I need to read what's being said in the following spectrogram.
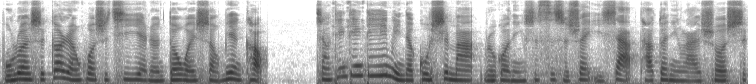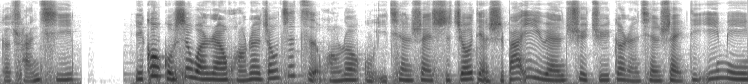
不论是个人或是企业人都为熟面孔。想听听第一名的故事吗？如果您是四十岁以下，他对您来说是个传奇。已故股市文人黄润中之子黄若谷以欠税十九点十八亿元，屈居个人欠税第一名。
